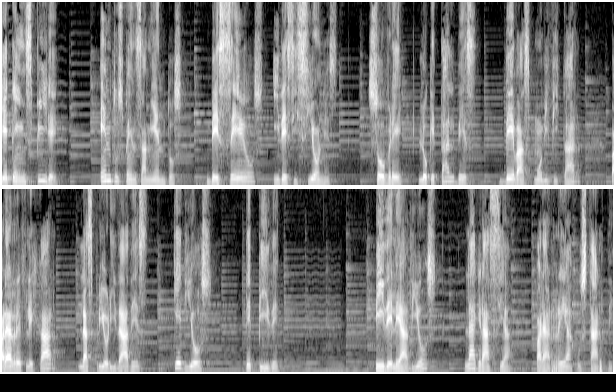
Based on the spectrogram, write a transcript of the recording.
que te inspire en tus pensamientos, deseos y decisiones sobre lo que tal vez debas modificar para reflejar las prioridades que Dios te pide. Pídele a Dios la gracia para reajustarte.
